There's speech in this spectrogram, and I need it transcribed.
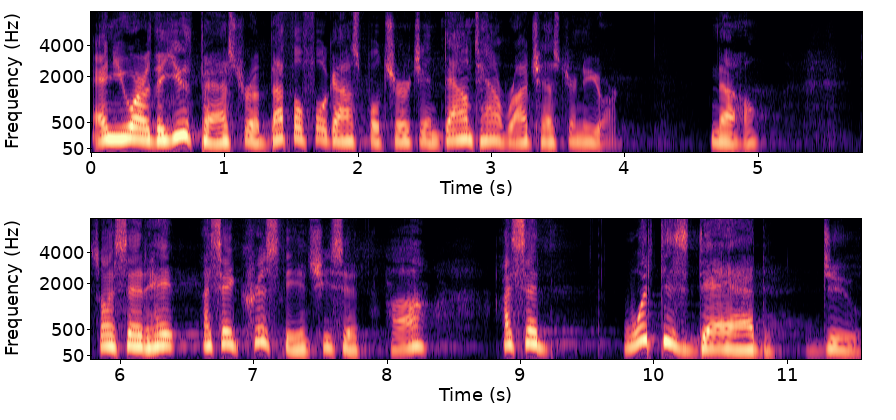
and you are the youth pastor of Bethel Full Gospel Church in downtown Rochester, New York. No. So I said, Hey, I said, Christy. And she said, Huh? I said, What does dad do?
